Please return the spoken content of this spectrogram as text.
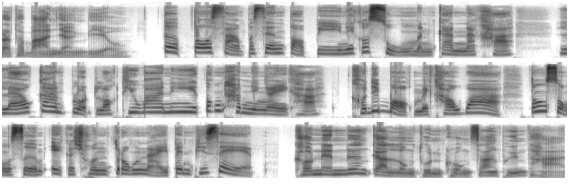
รัฐบาลอย่างเดียว เติบโต 3%ต่อปีนี่ก็สูงเหมือนกันนะคะ แล้วการปลดล็อกที่ว่านี่ต้องทำยังไงคะ เขาได้บอกไหมคะว่าต้องส่งเสริมเอกชนตรงไหนเป็นพิเศษ เขาเน้นเรื่องการลงทุนโครงสร้างพื้นฐาน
